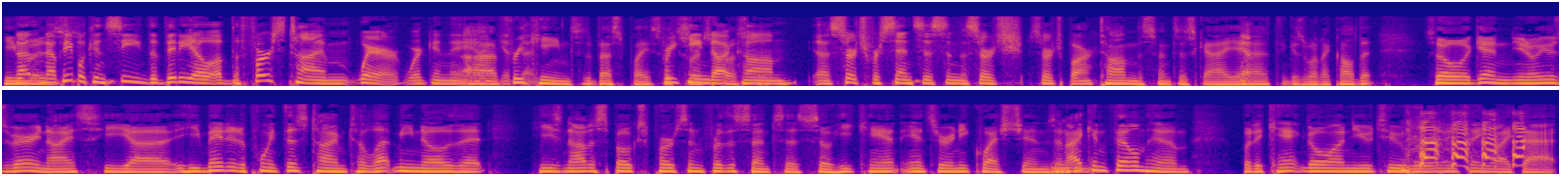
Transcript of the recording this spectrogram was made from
Now, was, now, people can see the video of the first time. Where? Where can they? Uh, uh, get Free that? Keen's the best place. That's where it's supposed FreeKeene.com. Uh, search for census in the search search bar. Tom, the census guy, yeah, Yeah. I think is what I called it. So again, you know, he was very nice. He uh, he made it a point this time to let me know that he's not a spokesperson for the census, so he can't answer any questions, and I Mm. can film him, but it can't go on YouTube or anything like that.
